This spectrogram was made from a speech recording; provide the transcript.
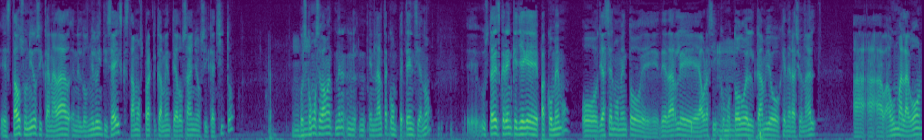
Estados Unidos y Canadá en el 2026, que estamos prácticamente a dos años y cachito, pues cómo se va a mantener en, la alta competencia, ¿no? Eh, ¿Ustedes creen que llegue Paco Memo? ¿O ya sea el momento de, de darle ahora sí como Mm. todo el cambio generacional a, a- a un Malagón,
